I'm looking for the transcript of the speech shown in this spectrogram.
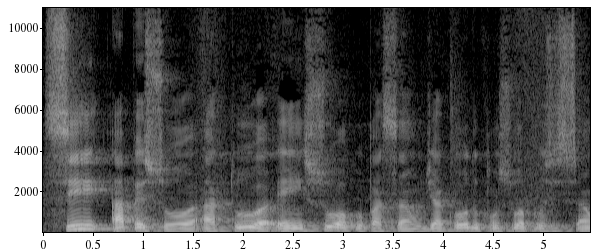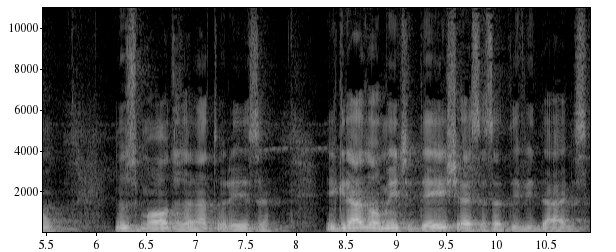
Se a pessoa atua em sua ocupação de acordo com sua posição nos modos da natureza e gradualmente deixa essas atividades,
